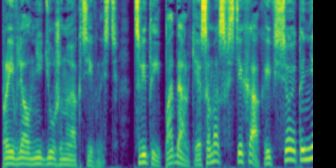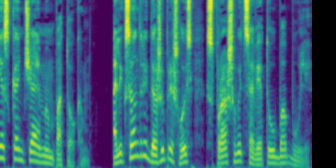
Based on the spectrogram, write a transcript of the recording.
проявлял недюжинную активность. Цветы, подарки, СМС в стихах, и все это нескончаемым потоком. Александре даже пришлось спрашивать совета у бабули.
